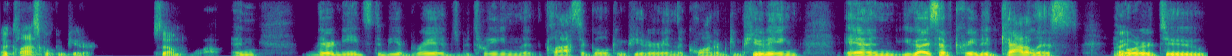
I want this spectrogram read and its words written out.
a classical computer. So wow. And there needs to be a bridge between the classical computer and the quantum computing. And you guys have created catalysts in right. order to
